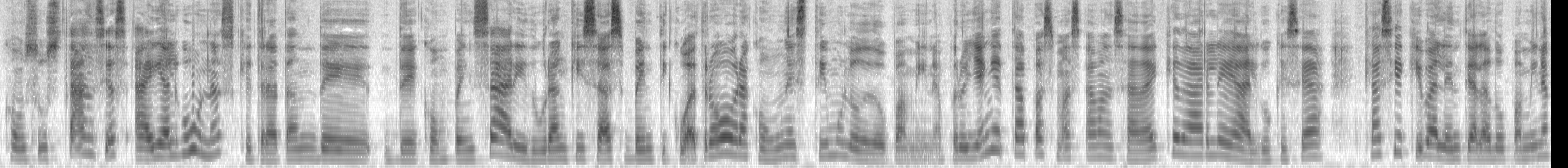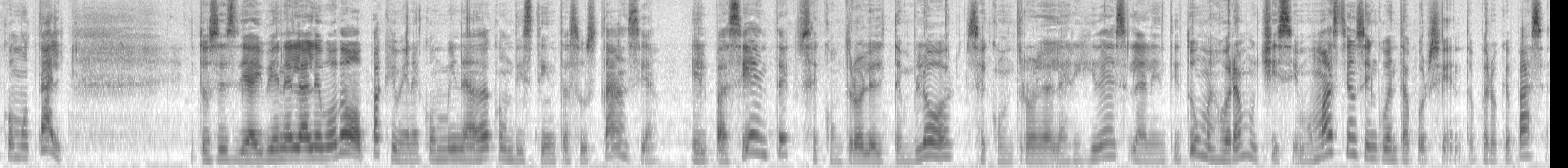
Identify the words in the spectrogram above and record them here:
con sustancias, hay algunas que tratan de, de, compensar y duran quizás 24 horas con un estímulo de dopamina, pero ya en etapas más avanzadas hay que darle algo que sea casi equivalente a la dopamina como tal. Entonces de ahí viene la levodopa que viene combinada con distintas sustancias el paciente, se controla el temblor, se controla la rigidez, la lentitud, mejora muchísimo, más de un 50%. Pero ¿qué pasa?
